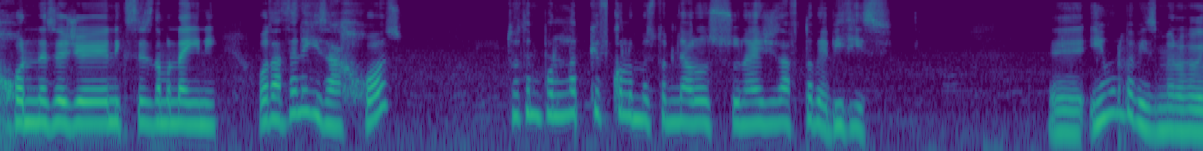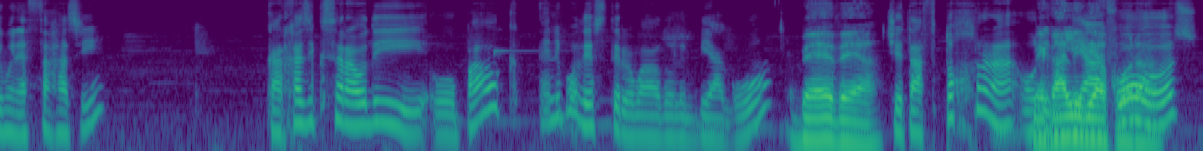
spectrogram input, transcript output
αγχώνεσαι και δεν ξέρεις να μπορεί να γίνει. Όταν δεν έχεις άγχος, τότε είναι πολλά πιο εύκολο μες στο μυαλό σου να έχεις αυτοπεποίθηση. Ε, ήμουν πεπισμένος ότι ήμουν θα χάσει. Καρχάς ήξερα ότι ο ΠΑΟΚ είναι υποδέστερη ομάδα του Ολυμπιακού Βέβαια. και ταυτόχρονα ο Μεγάλη διαφορά. Ολυμπιακός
